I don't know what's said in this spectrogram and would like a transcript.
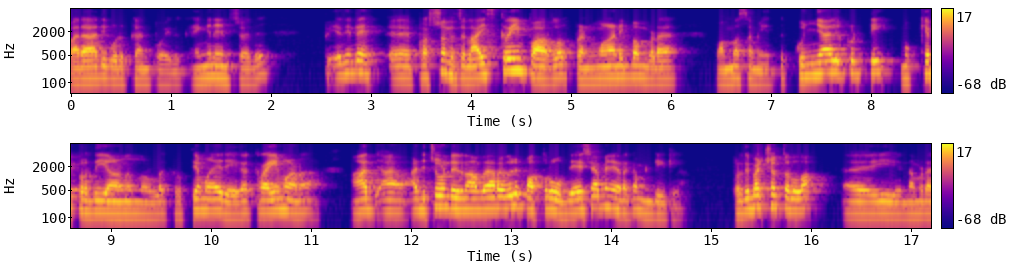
പരാതി കൊടുക്കാൻ പോയത്. എങ്ങനെയാണെന്ന് വെച്ചാൽ ഇതിന്റെ പ്രശ്നം എന്ന് വെച്ചാൽ ഐസ്ക്രീം പാർലർ പെൺവാണിഭം ഇവിടെ വന്ന സമയത്ത് കുഞ്ഞാലിക്കുട്ടി മുഖ്യപ്രതിയാണെന്നുള്ള കൃത്യമായ രേഖ ക്രൈമാണ് ആദ്യ അടിച്ചുകൊണ്ടിരുന്ന വേറെ ഒരു പത്രവും ദേശാഭിനി അടക്കം മിണ്ടിയിട്ടില്ല. പ്രതിപക്ഷത്തുള്ള ഈ നമ്മുടെ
